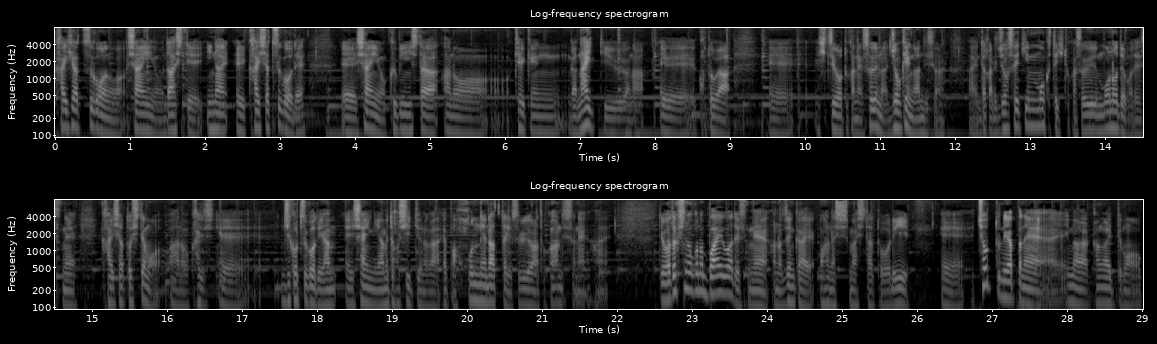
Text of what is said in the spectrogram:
会社都合の社員を出していない、え、会社都合で、え、社員をクビにした、あの経験がないっていうような、えことが、え必要とかねそういうのは条件があるんですよね、はい、だから助成金目的とかそういうものでもですね会社としてもあの会、え自己都合でや社員に辞めてほしいっていうのがやっぱ本音だったりするようなとこなんですよね。はい、で私のこの場合はですねあの前回お話ししました通りえー、ちょっとねやっぱね今考えても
